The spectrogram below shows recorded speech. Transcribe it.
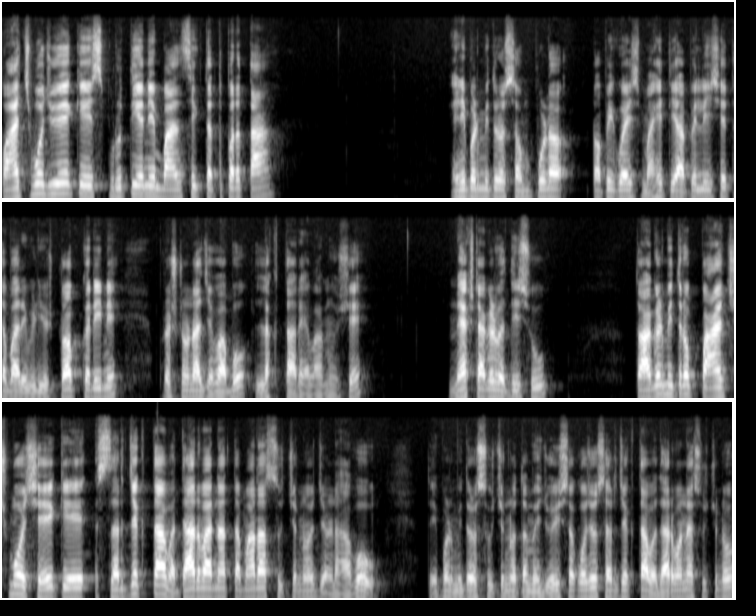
પાંચમો જોઈએ કે સ્મૃતિ અને માનસિક તત્પરતા. એની પણ મિત્રો સંપૂર્ણ ટોપિક વાઇઝ માહિતી આપેલી છે. તમારે વીડિયો સ્ટોપ કરીને પ્રશ્નોના જવાબો લખતા રહેવાનું છે. નેક્સ્ટ આગળ વધીશું. તો આગળ મિત્રો પાંચમો છે કે સર્જકતા વધારવાના તમારા સૂચનો જણાવો. તો પણ મિત્રો સૂચનો તમે જોઈ શકો છો, સર્જકતા વધારવાના સૂચનો.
